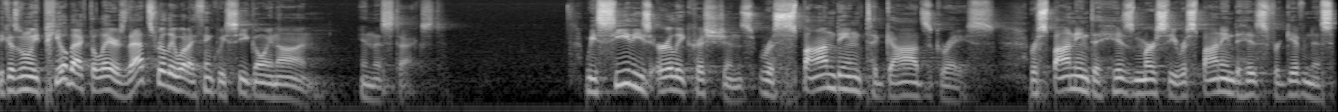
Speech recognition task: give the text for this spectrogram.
Because when we peel back the layers, that's really what I think we see going on in this text. We see these early Christians responding to God's grace, responding to His mercy, responding to His forgiveness,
